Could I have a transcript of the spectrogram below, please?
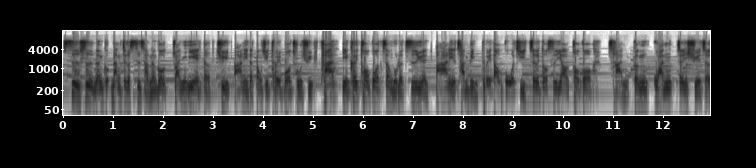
是不是能够让这个市场能够专业的去把你的东西推播出去。他也可以透过政府的资源把你的产品推到国际，这个都是要透过。产跟官这些学者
